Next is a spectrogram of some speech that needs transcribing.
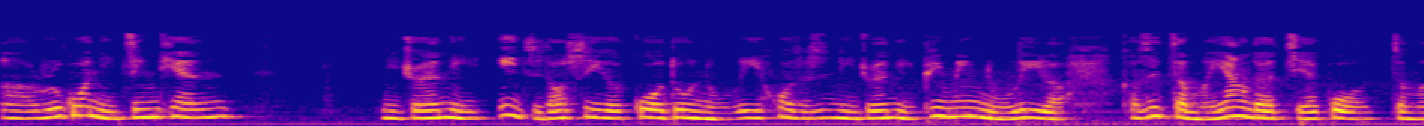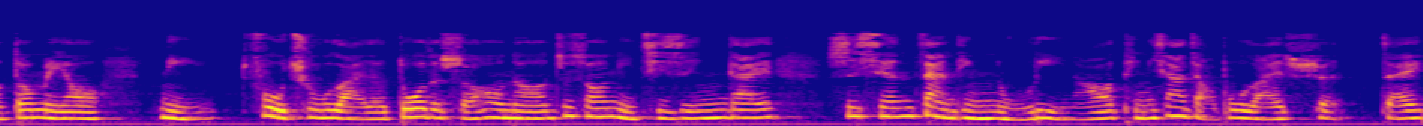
呃，如果你今天你觉得你一直都是一个过度努力，或者是你觉得你拼命努力了，可是怎么样的结果怎么都没有你付出来的多的时候呢？这时候你其实应该。是先暂停努力，然后停下脚步来选，再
